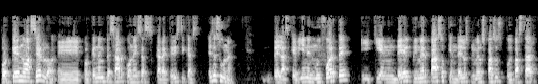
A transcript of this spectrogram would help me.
¿Por qué no hacerlo? Eh, ¿Por qué no empezar con esas características? Esa es una de las que vienen muy fuerte y quien dé el primer paso, quien dé los primeros pasos, pues va a estar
